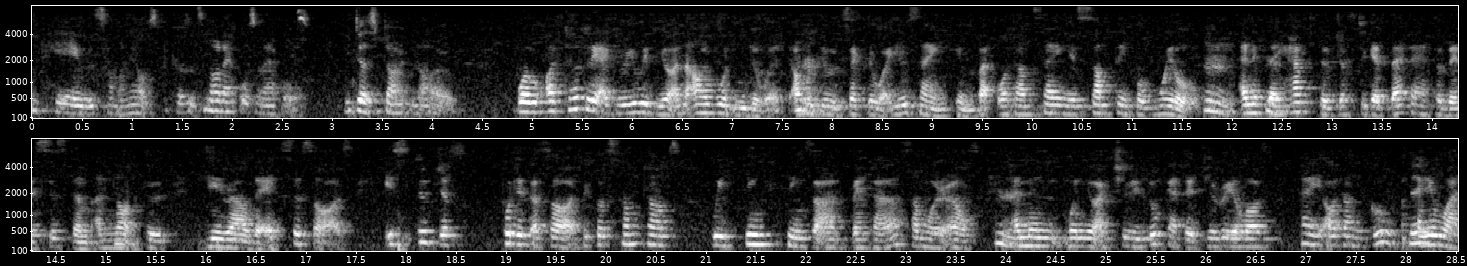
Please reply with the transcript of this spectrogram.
compare with someone else because it's not apples and apples. You just don't know. Well, I totally agree with you, and I wouldn't do it. I would Mm. do exactly what you're saying, Kim. But what I'm saying is some people will, Mm. and if they have to, just to get that out of their system and not to derail the exercise, is to just put it aside because sometimes we think things are better somewhere else, Mm. and then when you actually look at it, you realize, hey, I've done good. Anyway,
